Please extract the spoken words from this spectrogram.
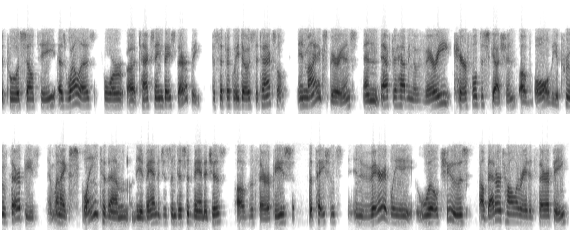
sipuleucel-T as well as for uh, taxane-based therapy, specifically docetaxel. In my experience, and after having a very careful discussion of all the approved therapies, and when I explain to them the advantages and disadvantages of the therapies, the patients invariably will choose a better tolerated therapy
